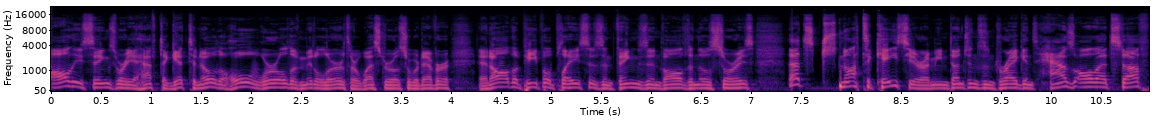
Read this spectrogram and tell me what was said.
All these things where you have to get to know the whole world of Middle Earth or Westeros or whatever, and all the people, places, and things involved in those stories. That's just not the case here. I mean, Dungeons and Dragons has all that stuff,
